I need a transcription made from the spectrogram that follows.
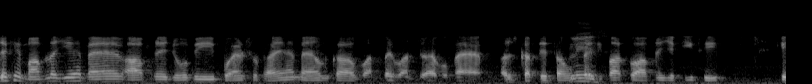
देखिए मामला ये है मैं आपने जो भी पॉइंट्स उठाए हैं मैं उनका वन बाय वन जो है वो मैं अर्ज़ कर देता हूँ। पहली बात तो आपने ये की थी कि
